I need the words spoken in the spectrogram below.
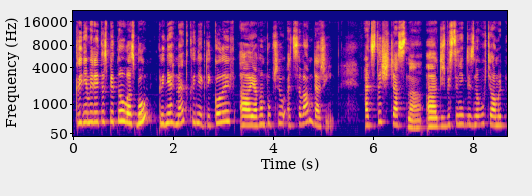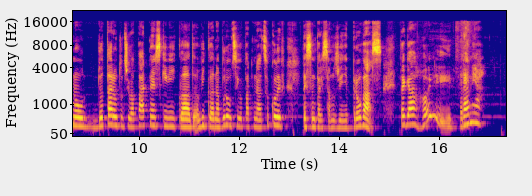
klidně mi dejte zpětnou vazbu, klidně hned, klidně kdykoliv a já vám popřeju, ať se vám daří. Ať jste šťastná a když byste někdy znovu chtěla mrknout do tarotu, třeba partnerský výklad, výklad na budoucího partnera, cokoliv, tak jsem tady samozřejmě pro vás. Tak ahoj, Rania.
